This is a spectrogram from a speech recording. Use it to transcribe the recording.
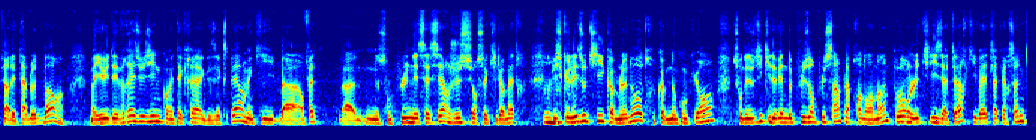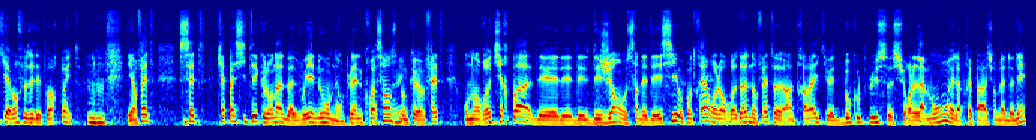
faire des tableaux de bord, bah, il y a eu des vraies usines qui ont été créées avec des experts, mais qui, bah, en fait, bah, ne sont plus nécessaires juste sur ce kilomètre. Mhm. Puisque les outils comme le nôtre, comme nos concurrents, sont des outils qui deviennent de plus en plus simples à prendre en main pour l'utilisateur qui va être la personne qui avant faisait des PowerPoint. Mhm. Et en fait, cette capacité que l'on a, bah, vous voyez, nous on est en pleine croissance, donc euh, en fait, on n'en retire pas des, des, des, gens au sein des DSI, au contraire, on leur redonne en fait un travail qui va être beaucoup plus sur l'amont et la préparation de la donnée.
